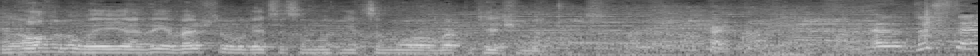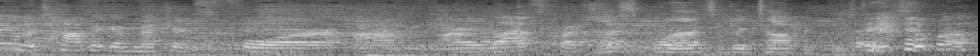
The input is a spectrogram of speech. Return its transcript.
And ultimately, I think eventually we'll get to some looking at some more reputation metrics. Okay. And just staying on the topic of metrics for um, our last question. That's boy, that's a big topic these days. well,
